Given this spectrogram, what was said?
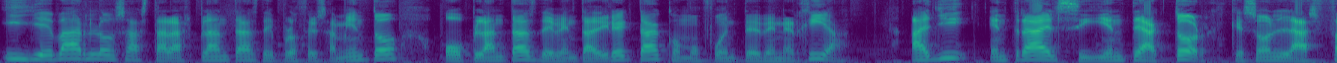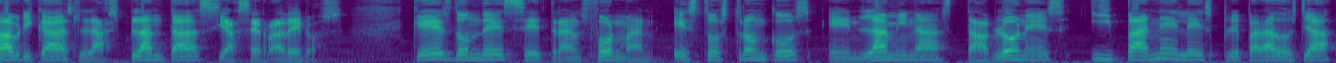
y llevarlos hasta las plantas de procesamiento o plantas de venta directa como fuente de energía. Allí entra el siguiente actor, que son las fábricas, las plantas y aserraderos que es donde se transforman estos troncos en láminas, tablones y paneles preparados ya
